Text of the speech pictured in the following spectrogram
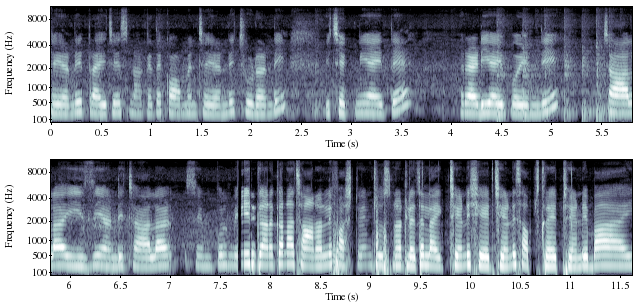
చేయండి. ట్రై చేసి నాకైతే కామెంట్ చేయండి. చూడండి ఈ చట్నీ అయితే రెడీ అయిపోయింది. చాలా ఈజీ అండి. చాలా సింపుల్. మీరు కనుక నా ఛానల్ని ఫస్ట్ టైం చూసినట్లయితే లైక్ చేయండి షేర్ చేయండి సబ్స్క్రైబ్ చేయండి. బాయ్.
